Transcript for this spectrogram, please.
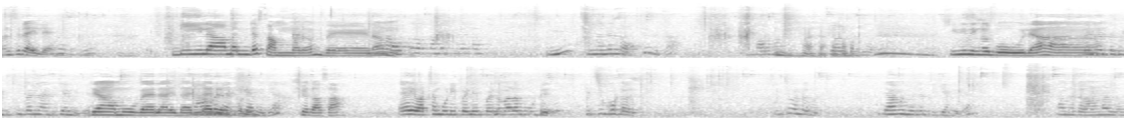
മനസ്സിലായില്ലേ? ലീലാമന്റെ സമ്മതം വേണം? ഇനി നിങ്ങൾ പോവൂല. രാമു വേല ഇതെല്ലാരും? ശിവദാസ. ഏയ് വട്ടം കൂടി പെണ്ണി പെണ്ണുമ്പളെ കൂട്ട്. പിടിച്ചുകൊണ്ട പിടിച്ചുകൊണ്ട് പോയി. തന്നെ പിടിക്കാൻ വരിക. ഒന്ന് കാണണല്ലോ.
